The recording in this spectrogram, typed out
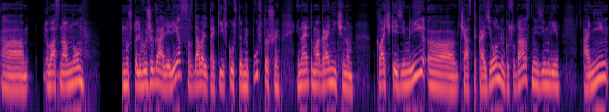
в основном ну что ли, выжигали лес, создавали такие искусственные пустоши, и на этом ограниченном клочке земли, э, часто казенной, государственной земли, они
